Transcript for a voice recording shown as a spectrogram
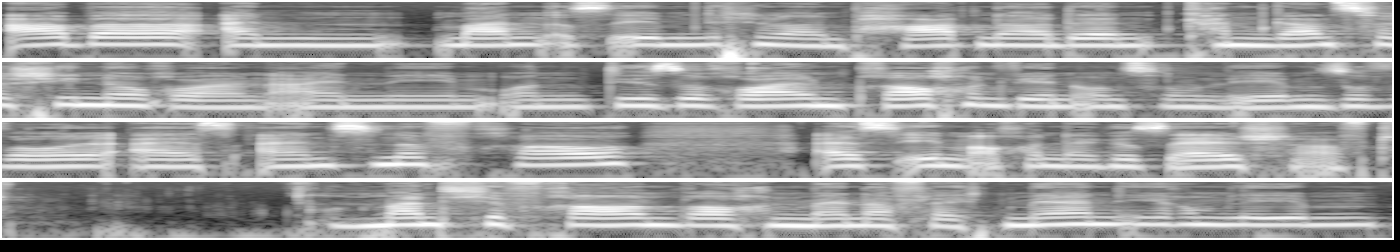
Aber ein Mann ist eben nicht nur ein Partner, der kann ganz verschiedene Rollen einnehmen. Und diese Rollen brauchen wir in unserem Leben, sowohl als einzelne Frau als eben auch in der Gesellschaft. Und manche Frauen brauchen Männer vielleicht mehr in ihrem Leben.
